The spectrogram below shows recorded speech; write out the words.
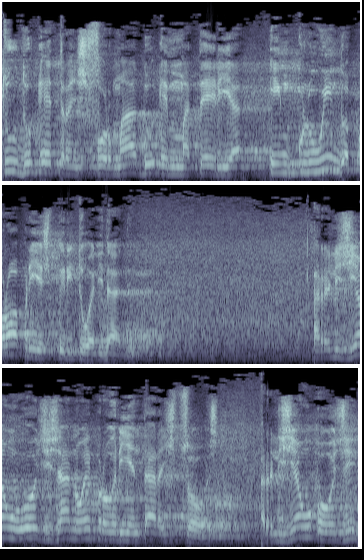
tudo é transformado em matéria, incluindo a própria espiritualidade. A religião hoje já não é para orientar as pessoas. A religião hoje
